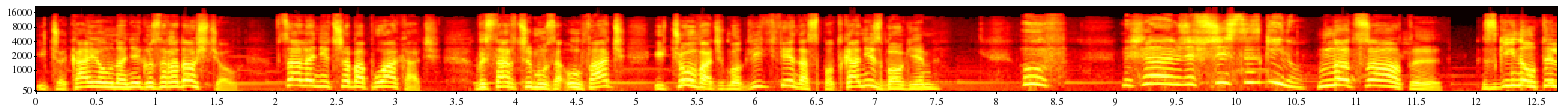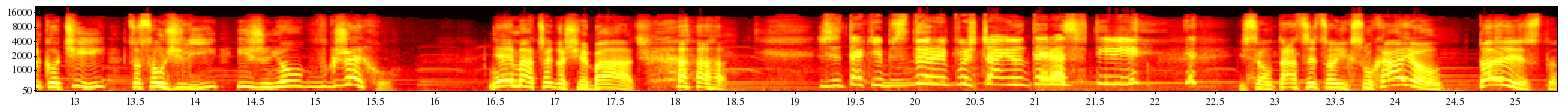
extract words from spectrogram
I czekają na niego z radością. Wcale nie trzeba płakać. Wystarczy mu zaufać i czuwać w modlitwie na spotkanie z Bogiem. Uff, myślałem, że wszyscy zginą. No co ty? Zginą tylko ci, co są źli i żyją w grzechu. Nie ma czego się bać. Że takie bzdury puszczają teraz w TV. I są tacy, co ich słuchają. To jest e,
